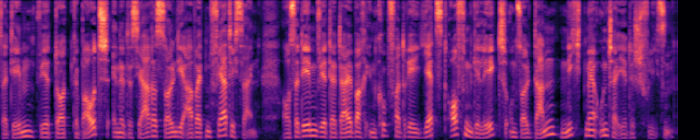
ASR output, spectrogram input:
Seitdem wird dort gebaut. Ende des Jahres sollen die Arbeiten fertig sein. Außerdem wird der Dalbach in Kupferdreh Kupferdreh jetzt offengelegt und soll dann nicht mehr unterirdisch fließen.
